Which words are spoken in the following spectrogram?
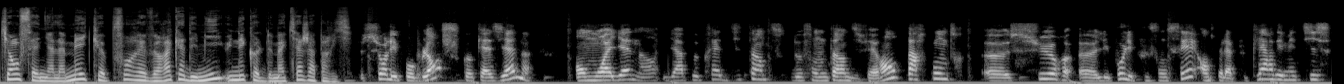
qui enseigne à la Make-up Forever Academy, une école de maquillage à Paris. Sur les peaux blanches caucasiennes, en moyenne, hein, il y a à peu près 10 teintes de fond de teint différents. Par contre, euh, sur euh, les peaux les plus foncées, entre la plus claire des métisses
